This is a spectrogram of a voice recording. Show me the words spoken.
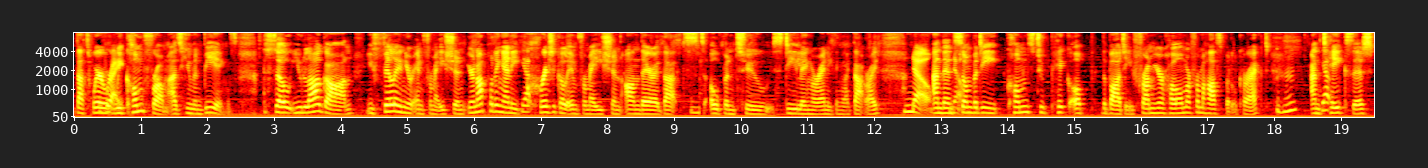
that's where right. we come from as human beings. So you log on, you fill in your information. You're not putting any yep. critical information on there that's open to stealing or anything like that, right? No. And then no. somebody comes to pick up the body from your home or from a hospital, correct? Mm-hmm. And yep. takes it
